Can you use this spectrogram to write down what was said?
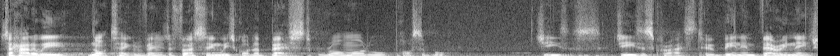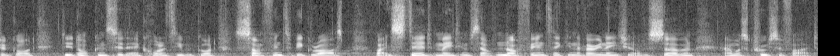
So, how do we not take revenge? The first thing, we've got the best role model possible Jesus. Jesus Christ, who, being in very nature God, did not consider equality with God something to be grasped, but instead made himself nothing, taking the very nature of a servant, and was crucified.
